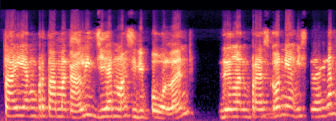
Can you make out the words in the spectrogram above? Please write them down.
tayang pertama kali Jihan masih di Poland dengan preskon yang istilahnya kan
